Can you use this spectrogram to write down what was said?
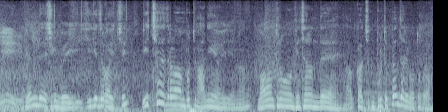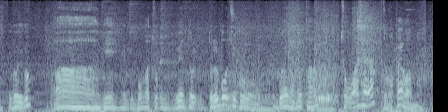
예. 얘인데 지금 왜 이, 게 들어가 있지? 이 차에 들어간 볼트가 아니에요 얘는 마운트로는 괜찮은데 아까 지금 볼트 뺀 자리가 어떤 거야? 이거 이거? 아 이게 여기 뭔가 조금 왜 넓, 넓어지고 모양이 안 좋다? 저거 와샤야? 저거 빼봐 한번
